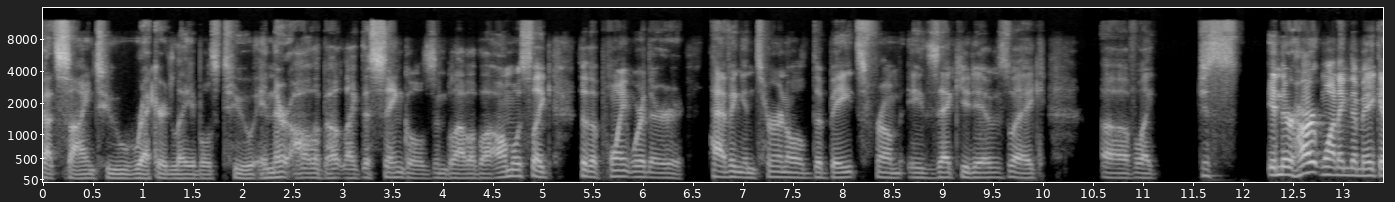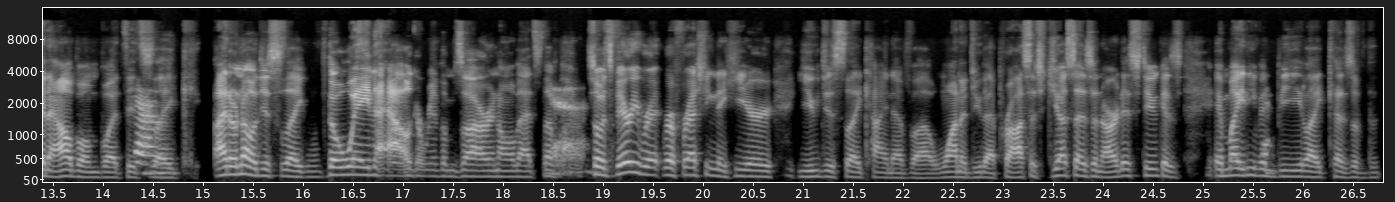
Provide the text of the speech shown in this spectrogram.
got signed to record labels too, and they're all about like the singles and blah blah blah, almost like to the point where they're having internal debates from executives like of like just in their heart wanting to make an album, but it's yeah. like I don't know, just like the way the algorithms are and all that stuff. Yeah. So it's very re- refreshing to hear you just like kind of uh, want to do that process just as an artist too, because it might even yeah. be like because of the,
